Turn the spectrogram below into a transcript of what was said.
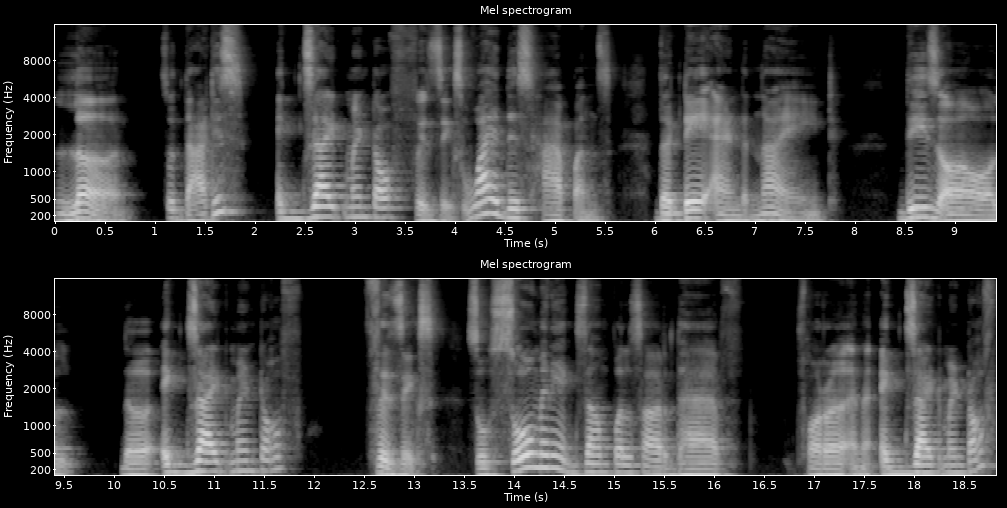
learn so that is excitement of physics. Why this happens? The day and night. These are all the excitement of physics. So, so many examples are there for a, an excitement of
